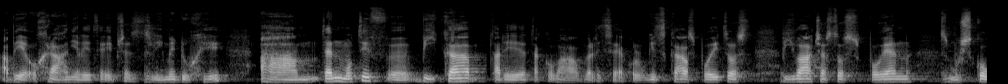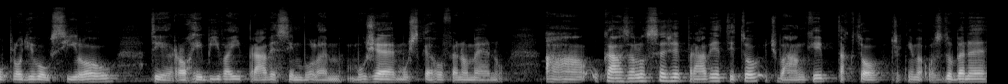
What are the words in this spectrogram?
aby je ochránili tedy před zlými duchy. A ten motiv býka, tady je taková velice jako logická spojitost, bývá často spojen s mužskou plodivou sílou. Ty rohy bývají právě symbolem muže, mužského fenoménu. A ukázalo se, že právě tyto čbánky, takto řekněme ozdobené,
